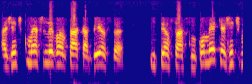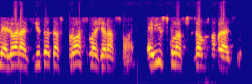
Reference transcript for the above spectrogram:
A gente começa a levantar a cabeça e pensar assim, como é que a gente melhora a vida das próximas gerações? É isso que nós precisamos no Brasil.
